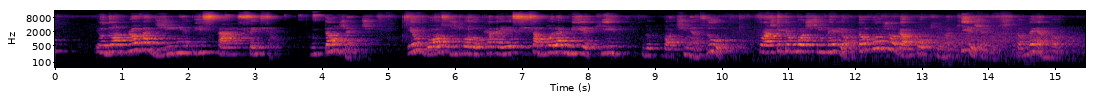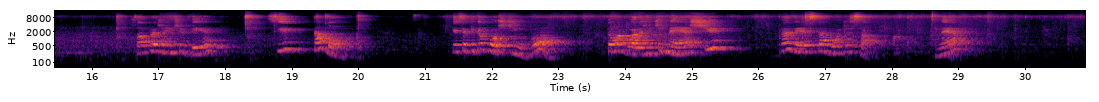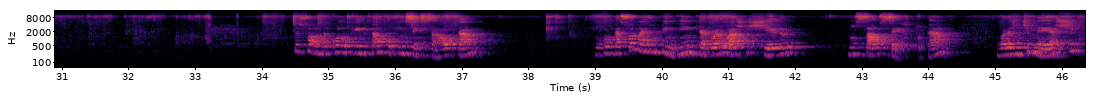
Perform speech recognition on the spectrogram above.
eu dou uma provadinha e está sem sal. Então, gente, eu gosto de colocar esse sabor a aqui do potinho azul, um gostinho melhor. Então, eu vou jogar um pouquinho aqui, gente, estão vendo? Só pra gente ver se tá bom. Esse aqui tem um gostinho bom, então agora a gente mexe pra ver se tá bom de sal, né? Pessoal, ainda coloquei, ainda tá um pouquinho sem sal, tá? Vou colocar só mais um pinguinho, que agora eu acho que chega no sal certo, tá? Agora a gente mexe,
